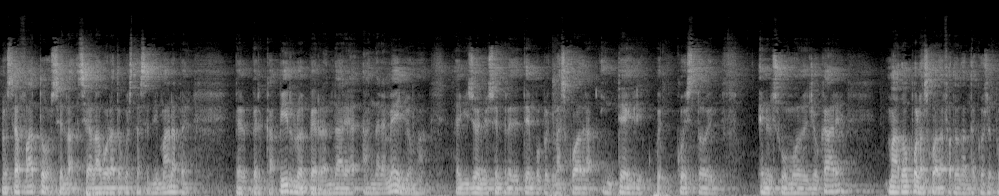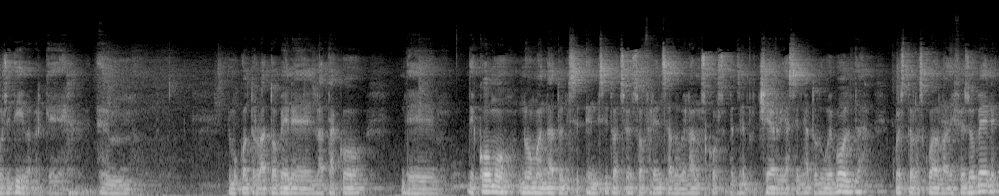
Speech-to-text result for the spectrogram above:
non si è fatto, si, è, lavorato questa settimana per, per, per, capirlo e per andare, andare, meglio, ma hai bisogno sempre di tempo perché la squadra integri questo nel suo modo di giocare, ma dopo la squadra ha fatto tante cose positive perché ehm, abbiamo controllato bene l'attacco di come non mandato in, in, situazione di sofferenza dove l'anno scorso per esempio Cerri ha segnato due volte, questo la squadra l'ha difeso bene,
